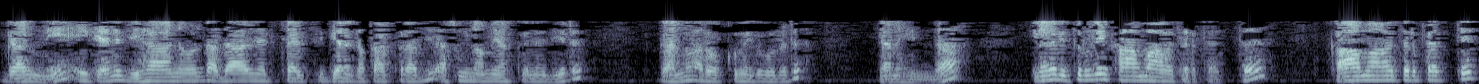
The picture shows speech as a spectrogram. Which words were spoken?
ගන්නෙ. ඒ කියන්නේ ධ්‍යාන වලට අදාළ නැති චෛතසික ගැන කතා කරද්දී 89ක් වෙන විදිහට ගන්නවා. අර ඔක්කොම එක පොඩට යන හින්දා ඊළඟට ඉතුරුනේ කාමාවචර පැත්ත. කාමාවචර පැත්තේ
